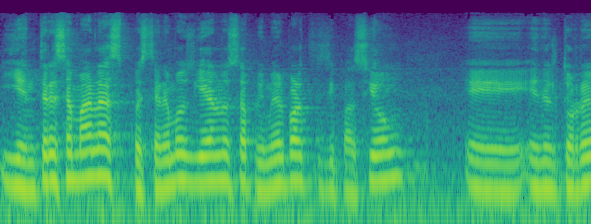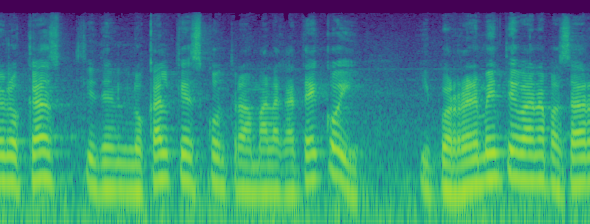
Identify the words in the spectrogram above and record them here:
y en tres semanas pues tenemos ya nuestra primera participación eh, en el torneo local, en el local que es contra Malacateco y y pues realmente van a pasar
